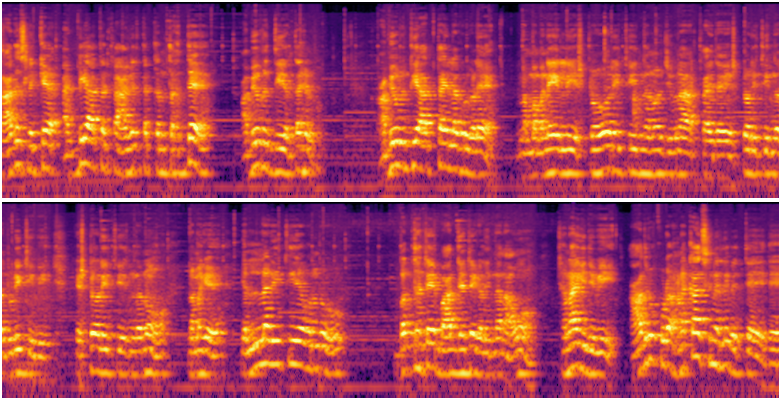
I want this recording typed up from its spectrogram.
ಸಾಗಿಸ್ಲಿಕ್ಕೆ ಅಡ್ಡಿ ಆತಂಕ ಆಗಿರ್ತಕ್ಕಂತಹದ್ದೇ ಅಭಿವೃದ್ಧಿ ಅಂತ ಹೇಳ್ಬೋದು. ಅಭಿವೃದ್ಧಿ ಆಗ್ತಾ ಇಲ್ಲ ಗುರುಗಳೇ. ನಮ್ಮ ಮನೆಯಲ್ಲಿ ಎಷ್ಟೋ ರೀತಿಯಿಂದನೂ ಜೀವನ ಆಗ್ತಾ ಇದೆ, ಎಷ್ಟೋ ರೀತಿಯಿಂದ ದುಡಿತೀವಿ, ಎಷ್ಟೋ ರೀತಿಯಿಂದನೂ ನಮಗೆ ಎಲ್ಲ ರೀತಿಯ ಒಂದು ಬದ್ಧತೆ, ಬಾಧ್ಯತೆಗಳಿಂದ ನಾವು ಚೆನ್ನಾಗಿದ್ದೀವಿ. ಆದರೂ ಕೂಡ ಹಣಕಾಸಿನಲ್ಲಿ ವ್ಯತ್ಯಯ ಇದೆ.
